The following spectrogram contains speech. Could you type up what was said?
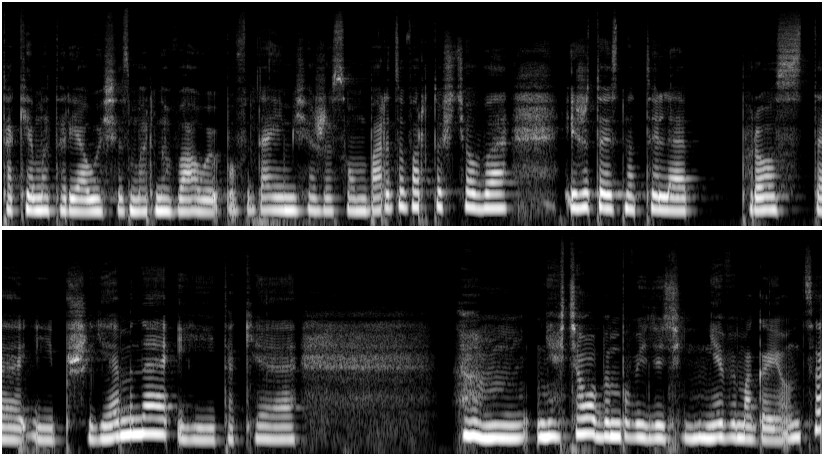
takie materiały się zmarnowały, bo wydaje mi się, że są bardzo wartościowe i że to jest na tyle proste i przyjemne i takie, hmm, nie chciałabym powiedzieć niewymagające,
